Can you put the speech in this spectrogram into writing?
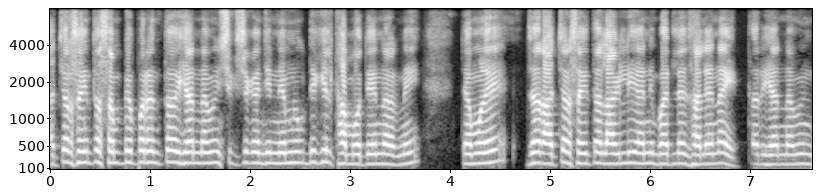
आचारसंहिता संपेपर्यंत ह्या नवीन शिक्षकांची नेमणूक देखील थांबवता येणार नाही. त्यामुळे जर आचारसंहिता लागली आणि बदल्या झाल्या नाहीत तर ह्या नवीन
